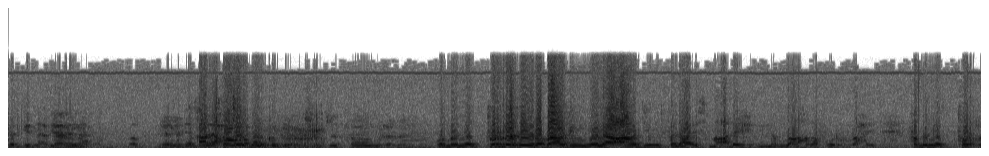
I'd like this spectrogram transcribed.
درجنا يعني نعم. يعني قال من ومن يضطر غير باغ ولا عاد فلا إثم عليه إن الله غفور رحيم. فمن يضطر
